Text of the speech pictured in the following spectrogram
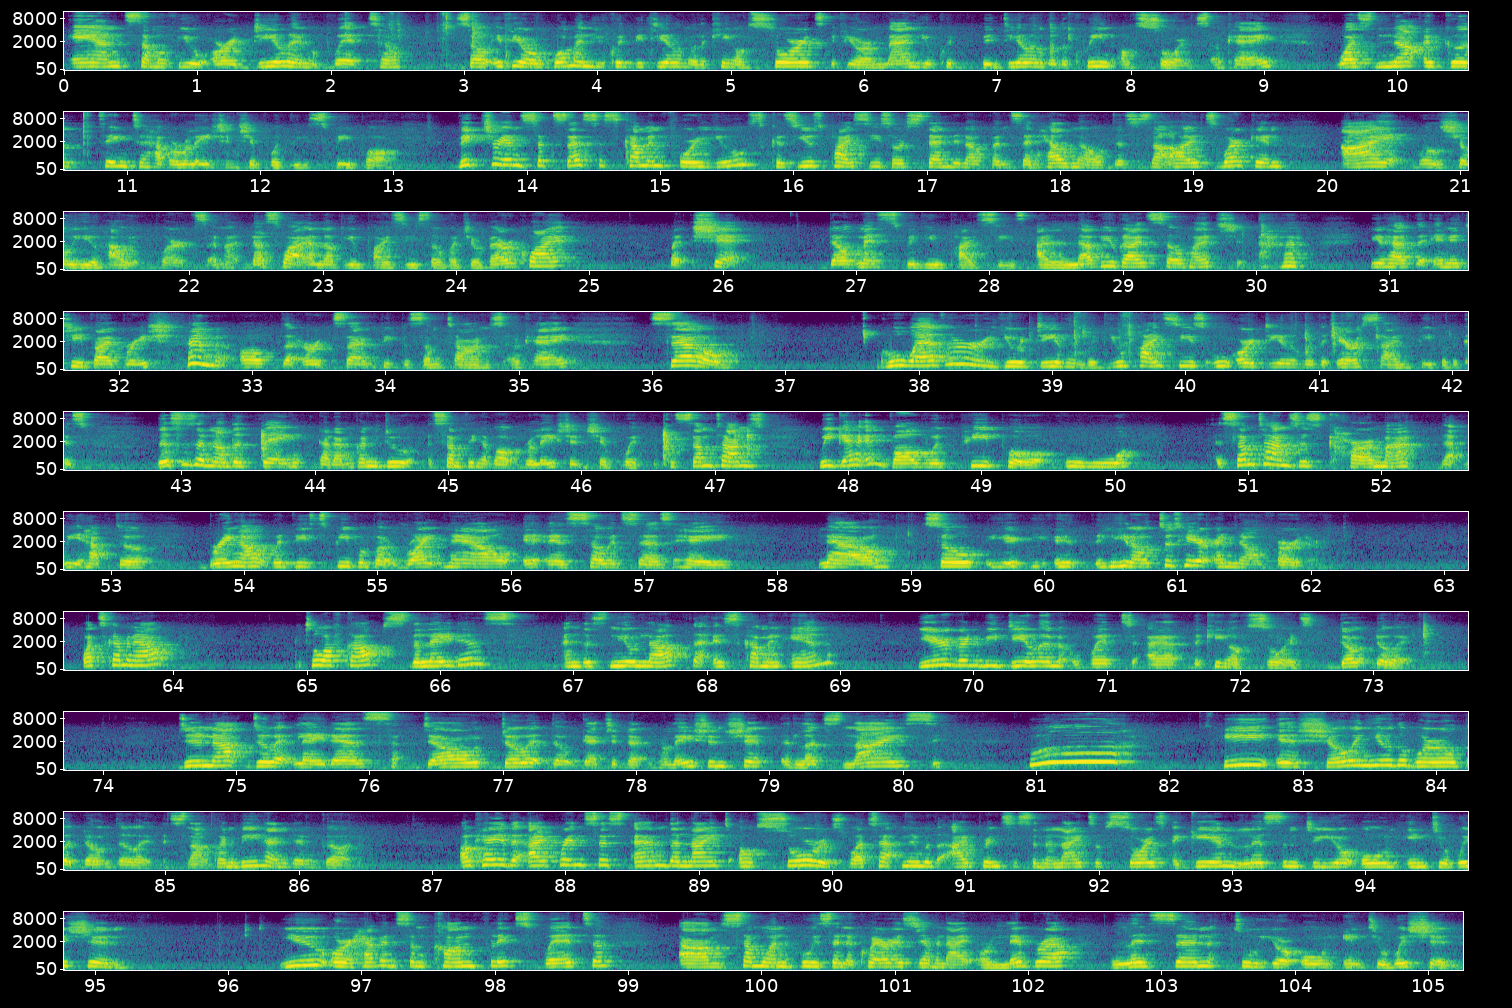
and some of you are dealing with so if you're a woman you could be dealing with the king of swords. If you're a man you could be dealing with the queen of swords okay? Was not a good thing to have a relationship with these people. Victory and success is coming for you because you Pisces are standing up and said hell no this is not how it's working. I will show you how it works. And that's why I love you Pisces so much. You're very quiet but shit don't mess with you Pisces. I love you guys so much. You have the energy vibration of the earth sign people sometimes okay? So whoever you're dealing with you Pisces who are dealing with the air sign people because this is another thing that I'm going to do something about relationship with because sometimes we get involved with people who sometimes it's karma that we have to bring out with these people, but right now it is so it says, hey, now, so you, you, you know, to here and no further. What's coming out? Two of Cups, the ladies, and this new love that is coming in. You're going to be dealing with uh, the King of Swords. Don't do it. Do not do it, ladies. Don't do it. Don't get in that relationship. It looks nice. Woo! He is showing you the world, but don't do it. It's not going to be ending good. Okay, the High Priestess and the Knight of Swords. What's happening with the High Priestess and the Knight of Swords? Again, listen to your own intuition. You are having some conflicts with um, someone who is an Aquarius, Gemini, or Libra listen to your own intuition.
